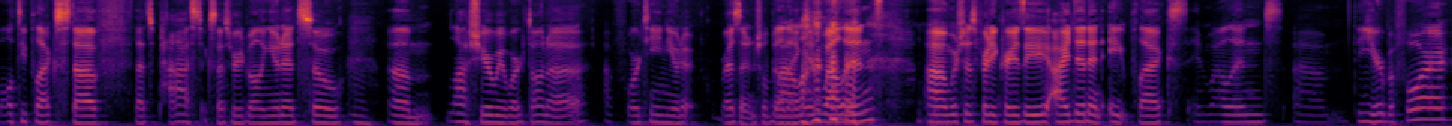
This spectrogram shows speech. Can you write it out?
Multiplex stuff that's past accessory dwelling units. So Mm. um, last year we worked on a, a 14 unit residential building Wow. in Welland, um, which was pretty crazy. I did an eightplex in Welland um, the year before.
